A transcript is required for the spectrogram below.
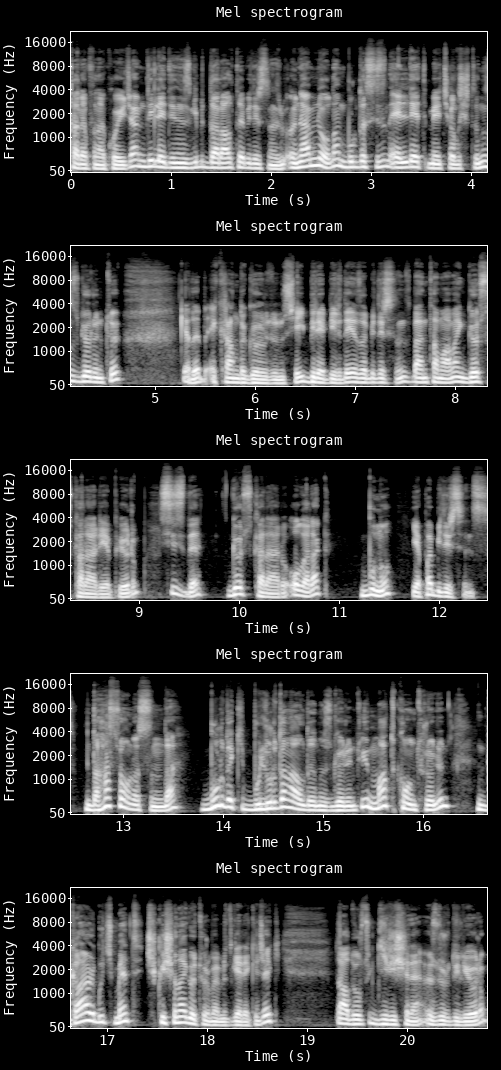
tarafına koyacağım. Dilediğiniz gibi daraltabilirsiniz. Önemli olan burada sizin elde etmeye çalıştığınız görüntü ya da ekranda gördüğünüz şeyi birebir de yazabilirsiniz. Ben tamamen göz kararı yapıyorum. Siz de göz kararı olarak bunu yapabilirsiniz. Daha sonrasında buradaki blur'dan aldığımız görüntüyü mat kontrolün garbage mat çıkışına götürmemiz gerekecek. Daha doğrusu girişine özür diliyorum.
